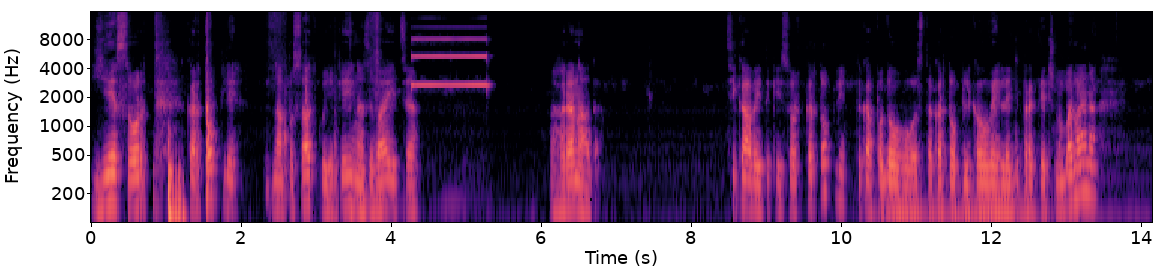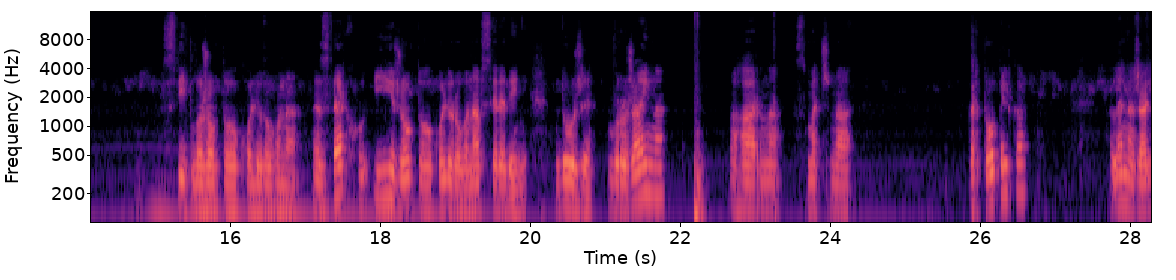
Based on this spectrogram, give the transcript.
є сорт картоплі на посадку, який називається гранада. Цікавий такий сорт картоплі, така подовгоста картопелька у вигляді практично банана. Світло-жовтого кольору вона зверху і жовтого кольору вона всередині. Дуже врожайна, гарна, смачна картопелька. Але, на жаль,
